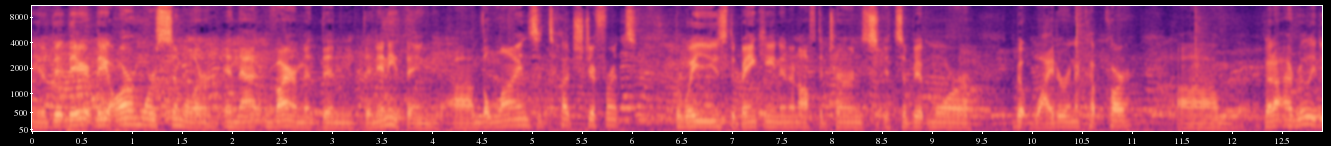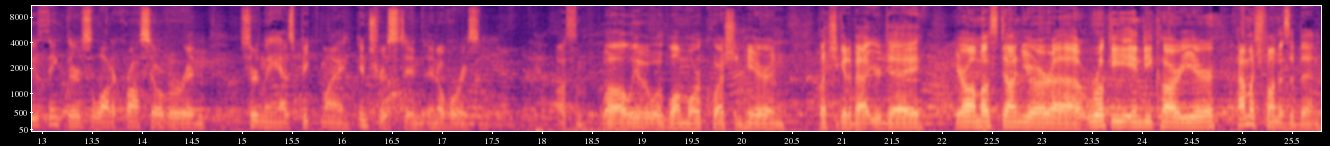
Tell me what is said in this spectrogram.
you know, they, they, are more similar in that environment than, than anything. Um, the line's a touch different. The way you use the banking in and off the turns, it's a bit more, a bit wider in a cup car. Um, but I really do think there's a lot of crossover and certainly has piqued my interest in, in oval racing. Awesome. Well, I'll leave it with one more question here and let you get about your day. You're almost done your uh, rookie IndyCar year. How much fun has it been?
